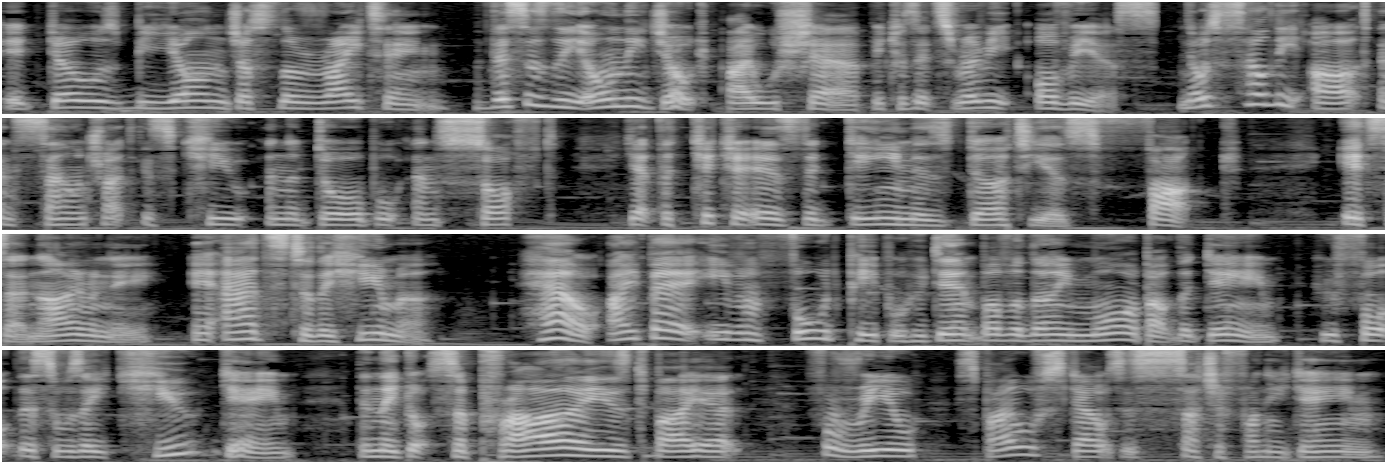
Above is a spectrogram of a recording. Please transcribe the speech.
it goes beyond just the writing. This is the only joke I will share because it's very obvious. Notice how the art and soundtrack is cute and adorable and soft, yet the kicker is the game is dirty as fuck. It's an irony. It adds to the humour. Hell, I bet it even fooled people who didn't bother learning more about the game, who thought this was a cute game, then they got surprised by it. For real, Spiral Scouts is such a funny game.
